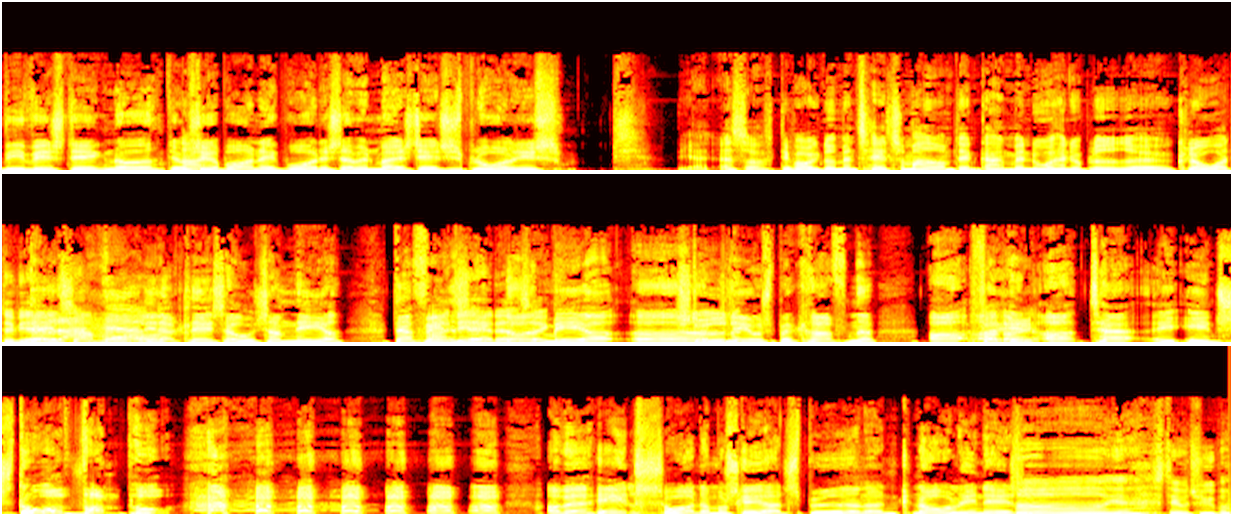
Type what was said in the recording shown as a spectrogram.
vi vidste ikke noget. Det var Nej. sikker på, at han ikke bruger det som en majestætisk pluralis. ja, altså, det var jo ikke noget, man talte så meget om dengang, men nu er han jo blevet øh, klogere, det er vi Det er alle da sammen. herligt at klæde sig ud som nære. Der findes det er ikke det noget altså ikke. mere øh, Stødende. livsbekræftende og, For og, dig. end at tage en stor vom på. og være helt sort og måske have et spyd eller en knogle i næsen. Åh oh, ja, stereotyper.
